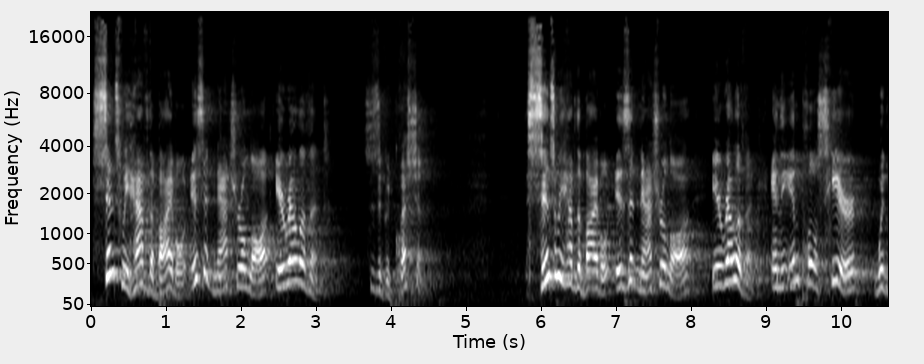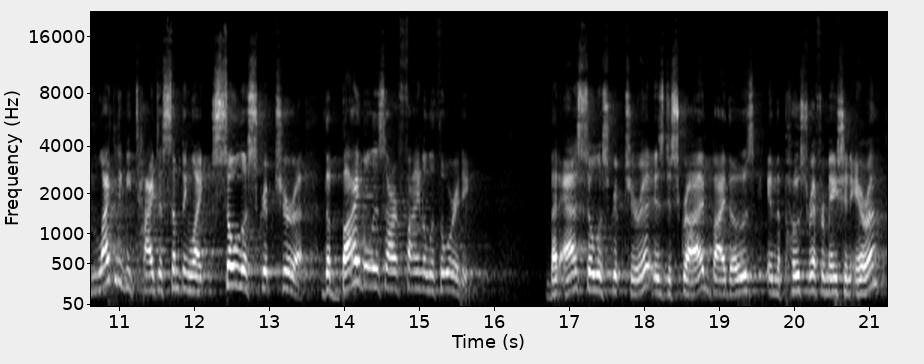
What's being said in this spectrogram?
since we have the Bible, isn't natural law irrelevant? This is a good question. Since we have the Bible, isn't natural law irrelevant? And the impulse here would likely be tied to something like sola scriptura. The Bible is our final authority. But as sola scriptura is described by those in the post Reformation era,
